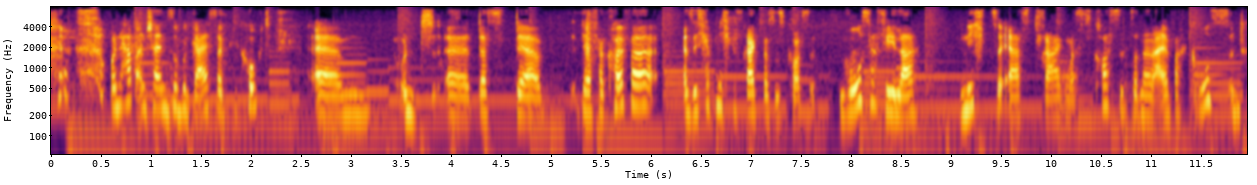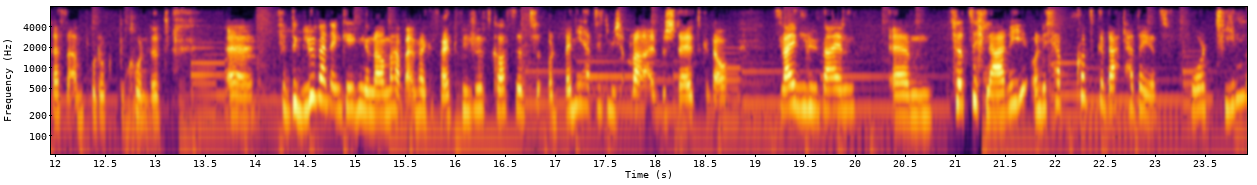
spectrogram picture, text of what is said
und habe anscheinend so begeistert geguckt ähm, und äh, dass der, der Verkäufer, also ich habe nicht gefragt, was es kostet. Großer Fehler nicht zuerst fragen, was es kostet, sondern einfach großes Interesse am Produkt bekundet. Äh, ich habe den Glühwein entgegengenommen, habe einfach gefragt, wie viel es kostet. Und Benny hat sich nämlich auch noch einen bestellt, genau. Zwei Glühwein, ähm, 40 Lari. Und ich habe kurz gedacht, hat er jetzt 14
